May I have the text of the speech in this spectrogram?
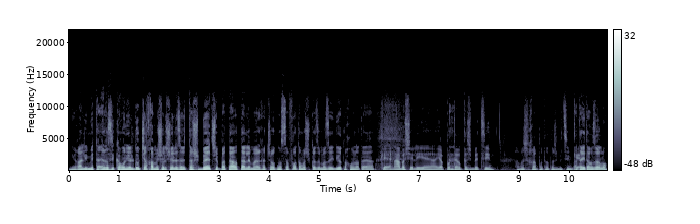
נראה לי, מתאר זיכרון ילדות שלך, משלשל איזה תשבץ שפתרת למערכת שעות נוספות או משהו כזה, מה זה, ידיעות אחרונות היה? כן, אבא שלי היה פותר תשבצים. אבא שלך פותר תשבצים. כן. אתה היית עוזר לו?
